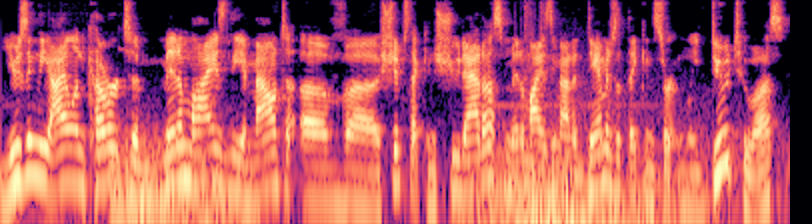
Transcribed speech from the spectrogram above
using the island cover to minimize the amount of uh, ships that can shoot at us, minimize the amount of damage that they can certainly do to us,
